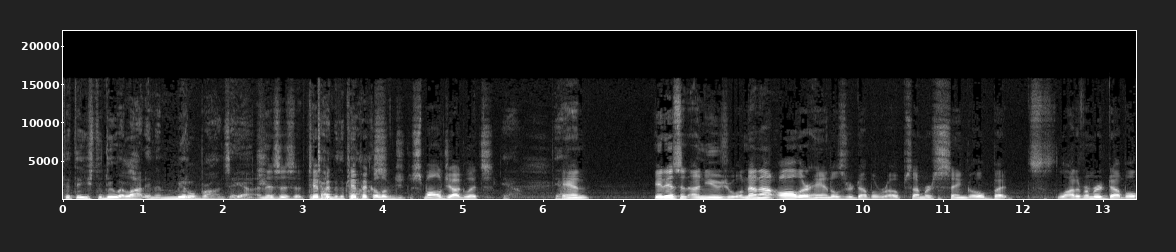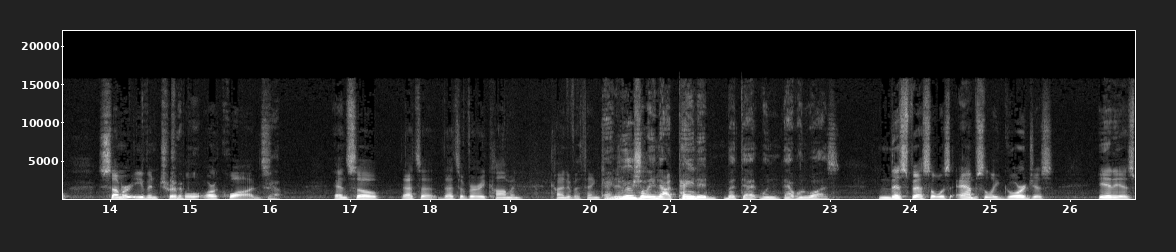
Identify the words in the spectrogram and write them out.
that they used to do a lot in the Middle Bronze Age. Yeah, and this is typical, typical of small juglets. Yeah. yeah. And it isn't unusual. Now, not all their handles are double rope. Some are single, but a lot of them are double. Some are even triple, triple. or quads. Yeah. And so that's a that's a very common kind of a thing to and do. usually not painted, but that one that one was. And this vessel was absolutely gorgeous. It is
